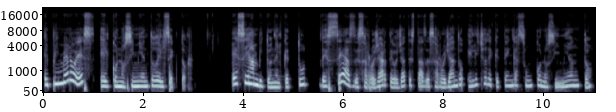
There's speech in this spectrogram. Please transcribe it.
El primero es el conocimiento del sector. Ese ámbito en el que tú deseas desarrollarte o ya te estás desarrollando, el hecho de que tengas un conocimiento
